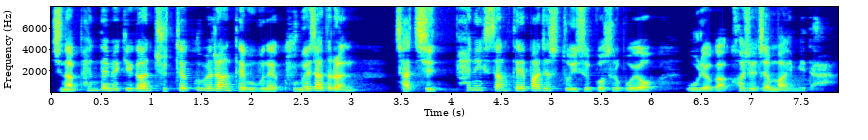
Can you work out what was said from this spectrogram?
지난 팬데믹 기간 주택 구매를 한 대부분의 구매자들은 자칫 패닉 상태에 빠질 수도 있을 것으로 보여 우려가 커질 전망입니다.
